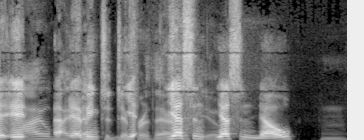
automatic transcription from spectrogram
It, I might I mean, to ye- differ there yes and you. yes and no. mm,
